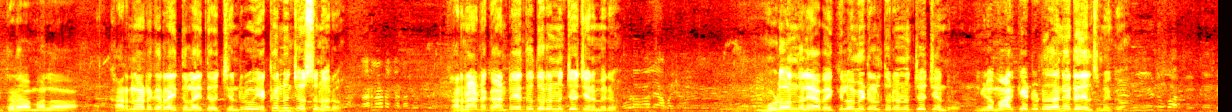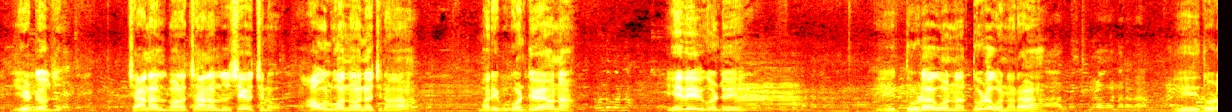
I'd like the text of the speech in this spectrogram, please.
ఇక్కడ మళ్ళా కర్ణాటక రైతులు అయితే వచ్చిండ్రు. ఎక్కడి నుంచి వస్తున్నారు? కర్ణాటక అంటే ఎంత దూరం నుంచి వచ్చారు మీరు? మూడు వందల యాభై కిలోమీటర్ల దూరం నుంచి వచ్చిండ్రు. ఇక్కడ మార్కెట్ ఉంటుందని ఎట్లా తెలుసు మీకు? యూట్యూబ్ ఛానల్ మన ఛానల్ చూసే వచ్చినావు. ఆవులు కొందామని వచ్చినావా? మరి ఇప్పుడు కొంటివి ఏమన్నా ఏవేవి కొంటివి? ఈ దూడ కొన్నారు దూడ కొన్నారా? ఈ దూడ.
